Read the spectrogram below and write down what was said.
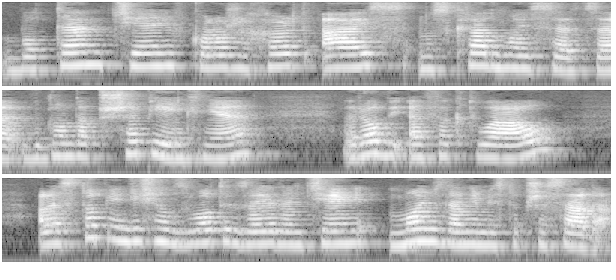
bo ten cień w kolorze Hurt Eyes no skradł moje serce, wygląda przepięknie, robi efekt wow, ale 150 zł za jeden cień, moim zdaniem jest to przesada.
